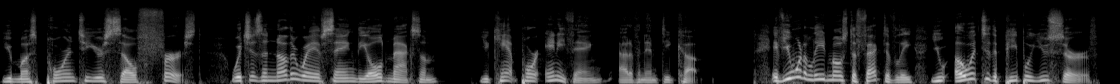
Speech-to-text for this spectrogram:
you must pour into yourself first, which is another way of saying the old maxim you can't pour anything out of an empty cup. If you want to lead most effectively, you owe it to the people you serve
